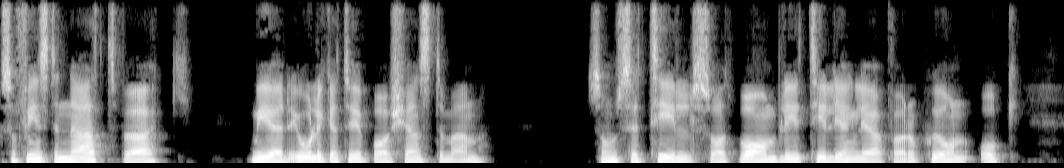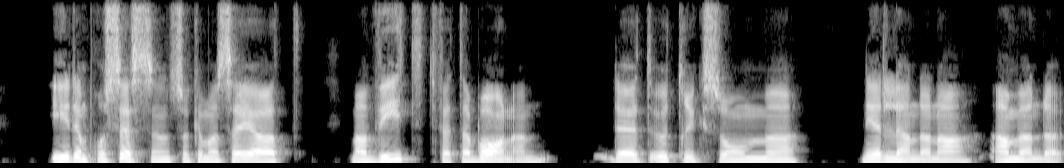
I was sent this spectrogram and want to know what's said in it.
så finns det nätverk med olika typer av tjänstemän som ser till så att barn blir tillgängliga för adoption och i den processen så kan man säga att man vittvättar barnen. Det är ett uttryck som eh, Nederländerna använder.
